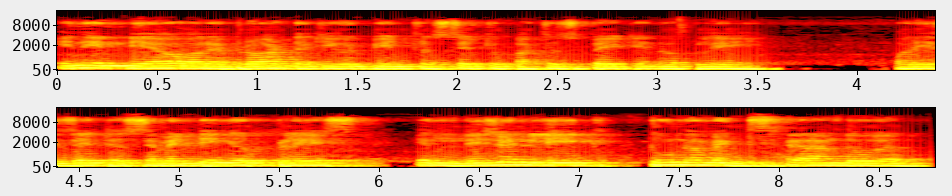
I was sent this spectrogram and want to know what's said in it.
in India or abroad that you would be interested to participate in or play? Or is it cementing your place in Legend League tournaments around the world?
